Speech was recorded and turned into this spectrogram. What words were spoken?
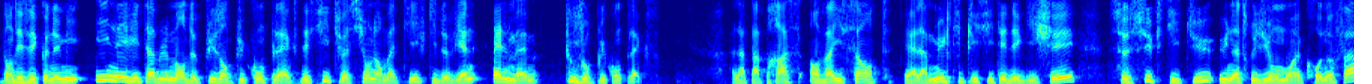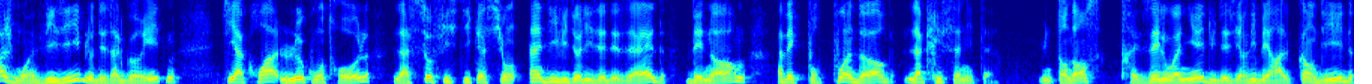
dans des économies inévitablement de plus en plus complexes, des situations normatives qui deviennent elles-mêmes toujours plus complexes. À la paperasse envahissante et à la multiplicité des guichets se substitue une intrusion moins chronophage, moins visible des algorithmes, qui accroît le contrôle, la sophistication individualisée des aides, des normes, avec pour point d'orgue la crise sanitaire. Une tendance très éloigné du désir libéral candide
